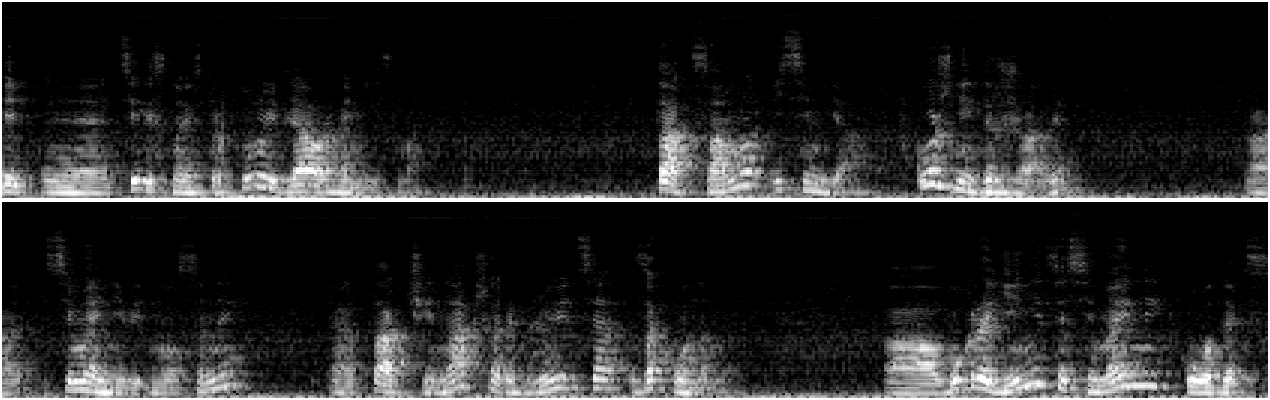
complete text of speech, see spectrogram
е, цілісною структурою для організму. Так само і сім'я. В кожній державі сімейні відносини е, так чи інакше регулюються законами. В Україні це Сімейний кодекс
